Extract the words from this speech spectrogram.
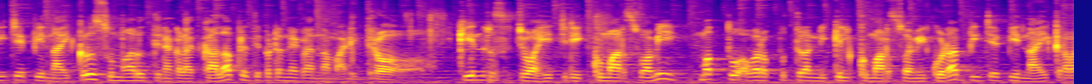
ಬಿಜೆಪಿ ನಾಯಕರು ಸುಮಾರು ದಿನಗಳ ಕಾಲ ಪ್ರತಿಭಟನೆಗಳನ್ನು ಮಾಡಿದ್ರು. ಕೇಂದ್ರ ಸಚಿವ ಎಚ್ ಡಿ ಕುಮಾರಸ್ವಾಮಿ ಮತ್ತು ಅವರ ಪುತ್ರ ನಿಖಿಲ್ ಕುಮಾರಸ್ವಾಮಿ ಕೂಡ ಬಿಜೆಪಿ ನಾಯಕರ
